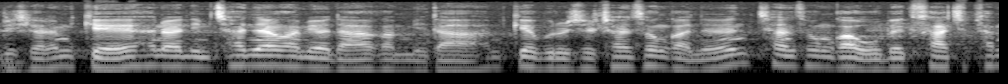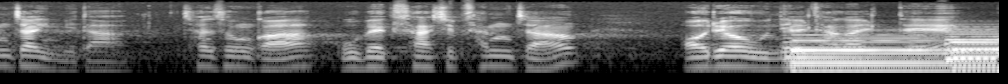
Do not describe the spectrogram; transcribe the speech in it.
우리 시간 함께 하나님 찬양하며 나아갑니다. 함께 부르실 찬송가는 찬송가 543장입니다. 찬송가 543장 어려운 일 당할 때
